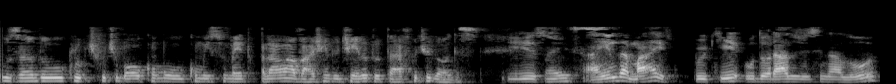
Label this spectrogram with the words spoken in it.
usando o clube de futebol como, como instrumento para lavagem do dinheiro do tráfico de drogas. Isso. Mas... Ainda mais porque o Dourados de Sinaloa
